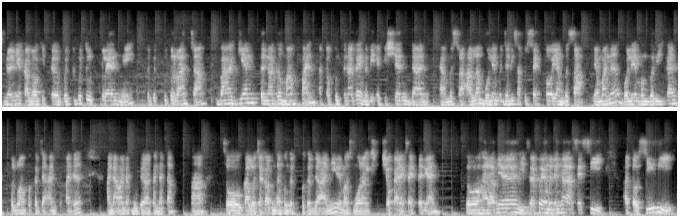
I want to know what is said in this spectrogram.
sebenarnya kalau kita betul-betul plan ni betul-betul rancang bahagian tenaga mampan ataupun tenaga yang lebih efisien dan uh, mesra alam boleh menjadi satu sektor yang besar. Yang mana boleh memberikan peluang pekerjaan kepada anak-anak muda akan datang. Ha. So kalau cakap tentang pekerjaan ni memang semua orang shock kan, excited kan. So harapnya siapa yang mendengar sesi atau siri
